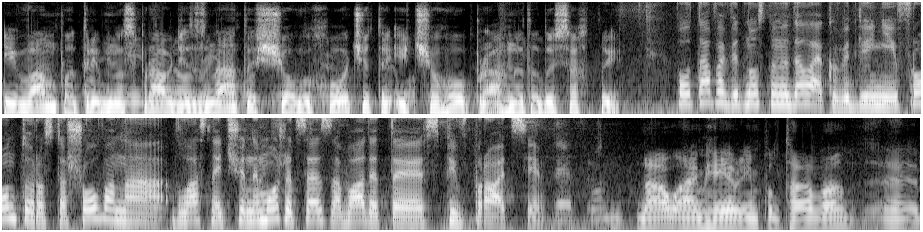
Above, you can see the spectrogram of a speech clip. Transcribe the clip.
і вам потрібно справді знати, що ви хочете і чого прагнете досягти. Полтава відносно недалеко від лінії фронту розташована. Власне, чи не може це завадити співпраці? Now I'm here in Poltava. Uh,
